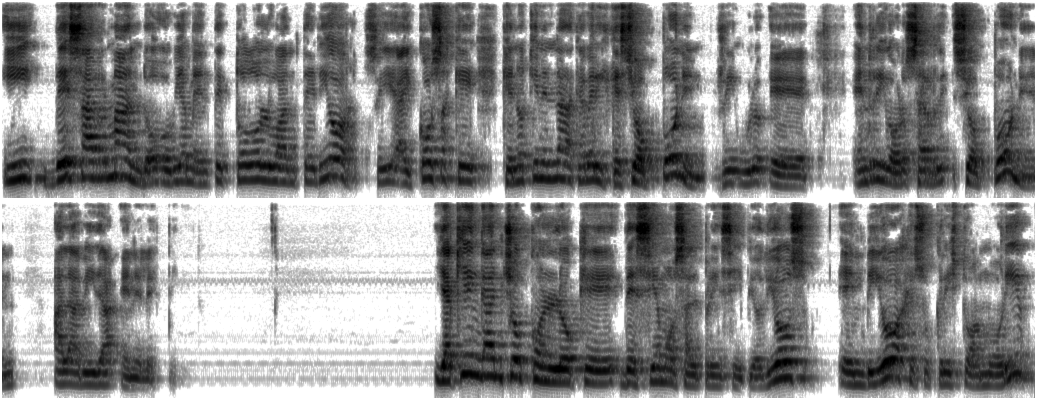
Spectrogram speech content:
y desarmando obviamente todo lo anterior. ¿sí? Hay cosas que, que no tienen nada que ver y que se oponen, eh, en rigor, se, se oponen a la vida en el Espíritu. Y aquí engancho con lo que decíamos al principio. Dios envió a Jesucristo a morir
